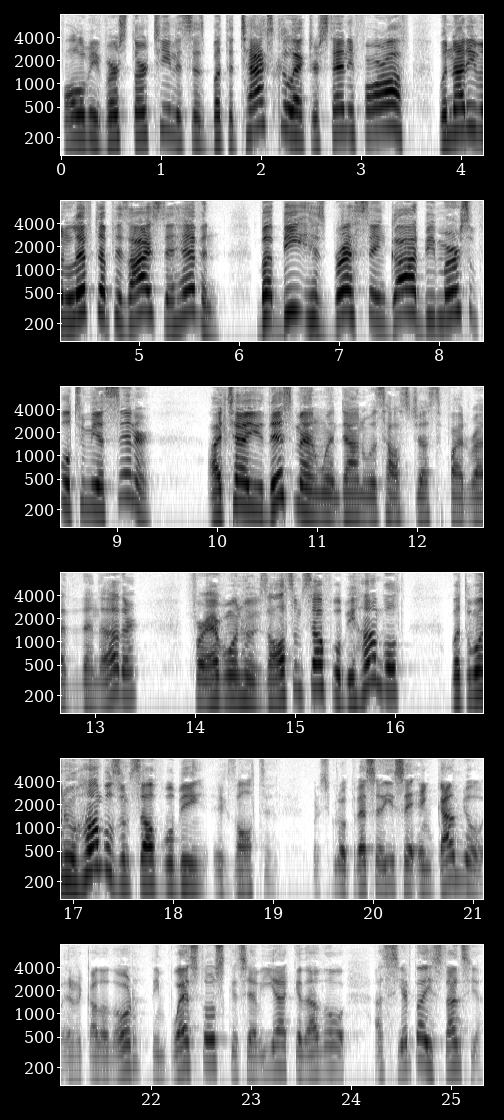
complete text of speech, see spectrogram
follow me, verse 13. It says, But the tax collector, standing far off, would not even lift up his eyes to heaven, but beat his breast, saying, God, be merciful to me, a sinner. I tell you, this man went down to his house justified rather than the other. For everyone who exalts himself will be humbled, but the one who humbles himself will be exalted. Versículo 13 dice, en cambio, el recaudador de impuestos que se había quedado a cierta distancia,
